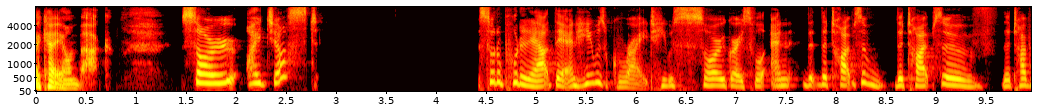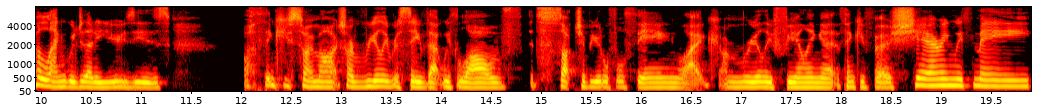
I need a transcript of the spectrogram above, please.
Okay, I'm back. So I just sort of put it out there and he was great he was so graceful and the, the, types of the types of the type of language that he uses oh thank you so much. I really received that with love. It's such a beautiful thing. Like i'm really feeling it. Thank you for sharing with me.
